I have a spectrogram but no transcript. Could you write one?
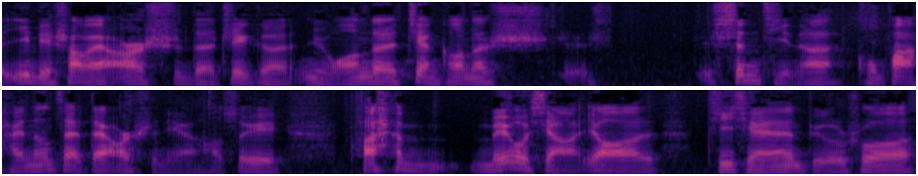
伊丽莎白二世的这个女王的健康的身身体呢，恐怕还能再待二十年哈，所以她没有想要提前，比如说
